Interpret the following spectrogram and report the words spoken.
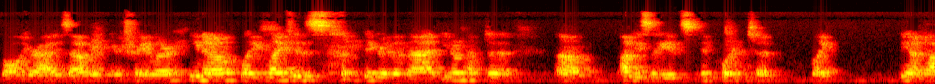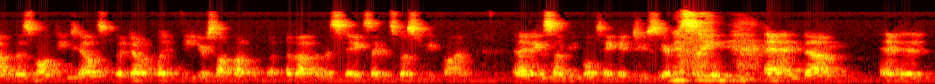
bawl your eyes out in your trailer. You know, like life is bigger than that. You don't have to. Um, obviously, it's important to like be on top of the small details, but don't like beat yourself up about the mistakes. Like it's supposed to be fun, and I think some people take it too seriously, and um, and it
